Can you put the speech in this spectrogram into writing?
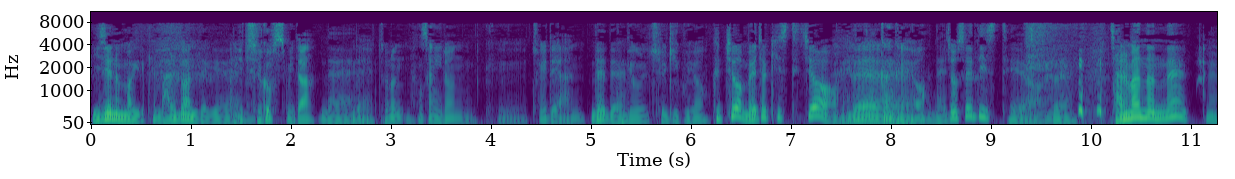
이제는 막 이렇게 말도 안 되게. 아니 즐겁습니다. 네. 네, 저는 항상 이런 그 저에 대한 네네. 공격을 즐기고요. 그쵸 매저키스트죠. 네, 약간 그래요. 네, 저 세디스트예요. 네. 잘 만났네. 네.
